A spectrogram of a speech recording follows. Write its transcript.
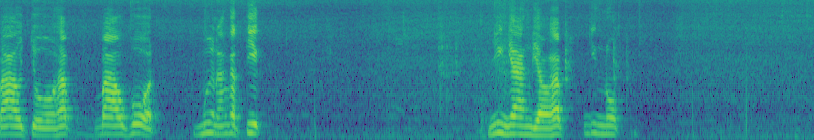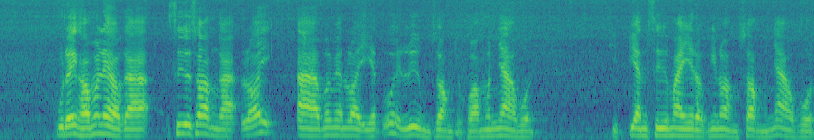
เบาโจครับเบาโพดมือหนังกระติก ยิ่งย่างเดียวครับ ยิ่งนกกูได้เขามาแล้วกะซื้อซ่องกะร้อยอ่าบ่แม่นร้อยเอ็ดโอ้ยลืมซ่องเจ้าของมันยาวโพด สิเปลี่ยนซื้อใหม่ดอกพี่น้องซ่องมันยาโพด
